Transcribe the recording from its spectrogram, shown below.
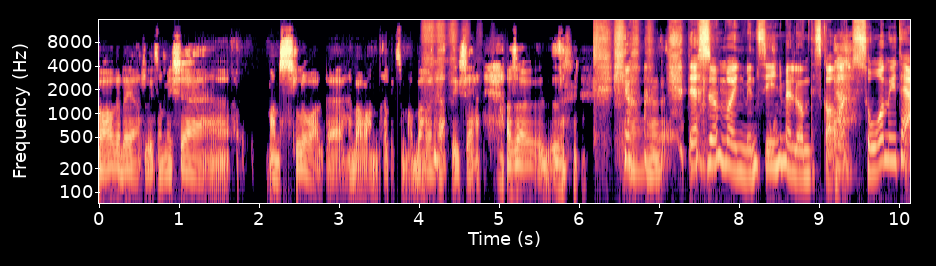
Bare det at liksom ikke man slår uh, hverandre, liksom. Og bare det at det ikke Altså Ja. Eh, det er som mannen min sier innimellom, det skal være så mye til.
